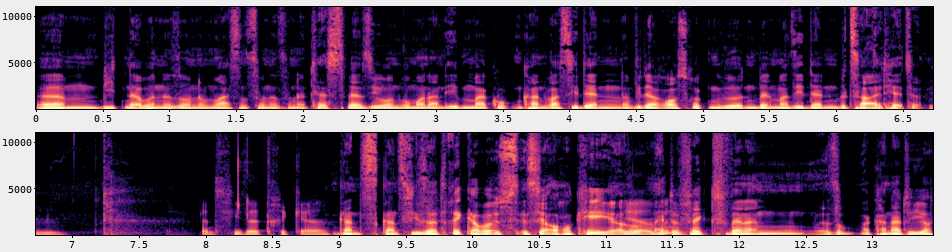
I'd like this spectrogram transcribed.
ähm, bieten aber eine, so eine, meistens so eine, so eine Testversion, wo man dann eben mal gucken kann, was sie denn wieder rausrücken würden, wenn man sie denn bezahlt hätte. Mhm. Ganz fieser Trick, ja. Ganz, ganz fieser Trick, aber es ist ja auch okay. Also Ja, im Endeffekt, wenn dann, also man kann natürlich auch,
